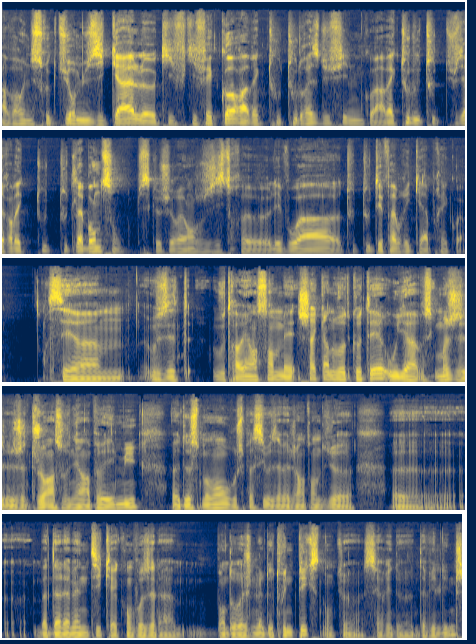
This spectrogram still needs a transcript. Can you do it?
avoir une structure musicale qui, fait corps avec tout, tout le reste du film, quoi. Avec tout, tout, je veux dire avec tout, toute la bande son, puisque je réenregistre les voix, tout, tout est fabriqué après, quoi. C'est vous êtes vous travaillez ensemble mais chacun de votre côté où il y a parce que moi j'ai toujours un souvenir un peu ému euh, de ce moment où je sais pas si vous avez déjà entendu euh, euh, Badalamenti qui a composé la bande originale de Twin Peaks donc euh, série de David Lynch.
